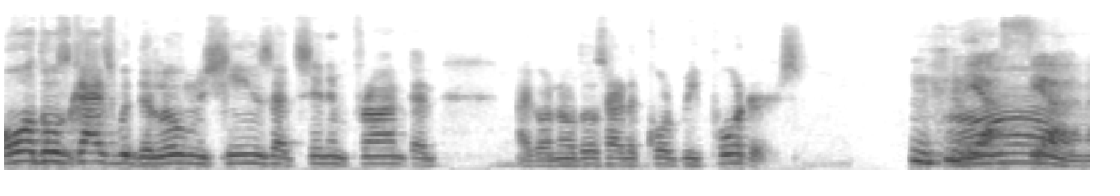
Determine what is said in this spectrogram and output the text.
all those guys with the little machines that sit in front, and I go no, those are the court reporters. Mm-hmm. Oh. Yes, yeah.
